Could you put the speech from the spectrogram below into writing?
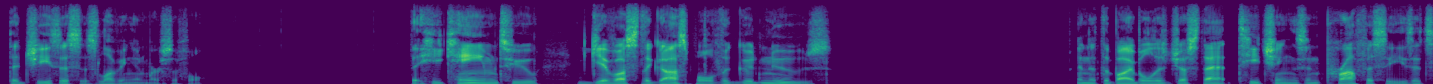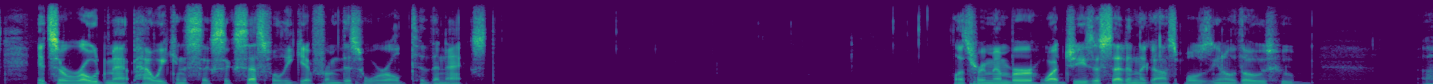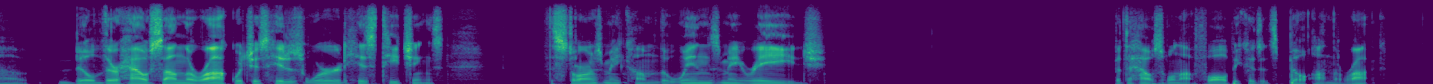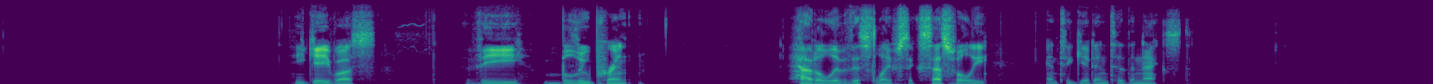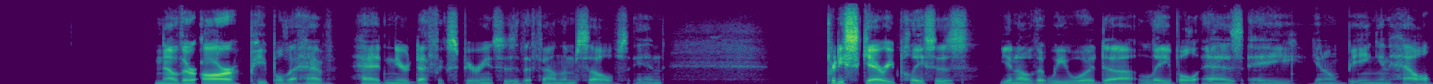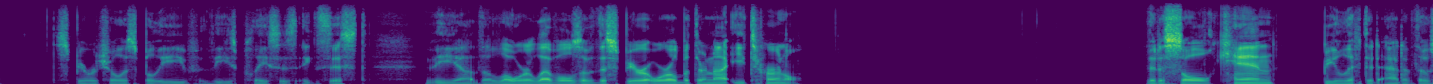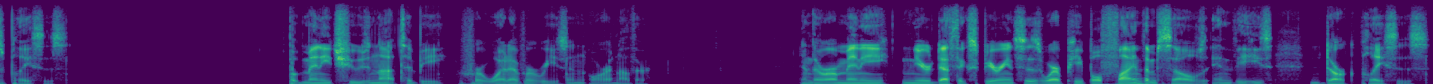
that Jesus is loving and merciful, that he came to give us the gospel, the good news, and that the Bible is just that teachings and prophecies. It's, it's a roadmap how we can su- successfully get from this world to the next. Let's remember what Jesus said in the Gospels. You know, those who uh, build their house on the rock, which is His word, His teachings. The storms may come, the winds may rage, but the house will not fall because it's built on the rock. He gave us the blueprint how to live this life successfully and to get into the next. Now, there are people that have had near death experiences that found themselves in pretty scary places, you know, that we would uh, label as a, you know, being in hell. Spiritualists believe these places exist, the uh, the lower levels of the spirit world, but they're not eternal. That a soul can be lifted out of those places but many choose not to be for whatever reason or another. And there are many near death experiences where people find themselves in these dark places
